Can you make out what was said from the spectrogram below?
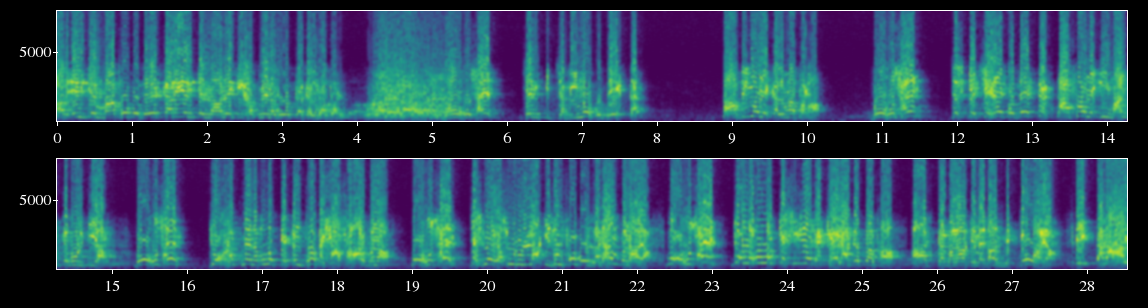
अब इनके माथों को देखकर ही इनके नाने की खत्म नबूत का कलमा पढ़ वो हुसैन, जिनकी जबीनों को देखकर पादियों ने कलमा पढ़ा, वो हुसैन, जिसके चेहरे को देखकर काफरों ने ईमान कबूल किया, वो हुसैन, जो खत्म नबूत के कंठों का शाहसवार बना वो हुसैन जिसने रसूलुल्लाह की जुल्फों को लगाम बनाया, वो हुसैन जो नबूवत के सीने पे खेला करता था, आज करबला के मैदान में क्यों आया? इकतदार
